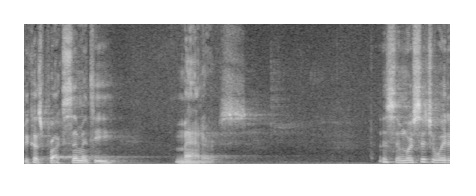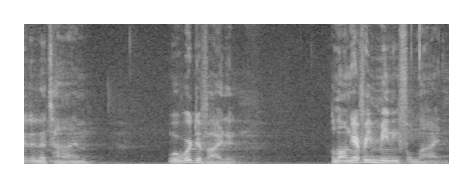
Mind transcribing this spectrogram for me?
Because proximity matters. Listen, we're situated in a time where we're divided along every meaningful line.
